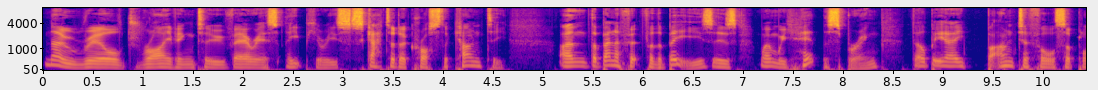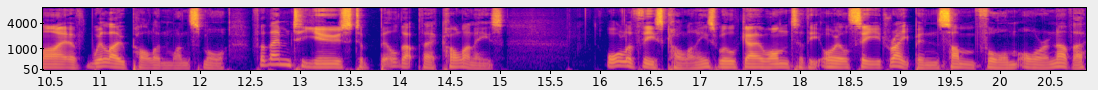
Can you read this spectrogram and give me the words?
no real driving to various apiaries scattered across the county. And the benefit for the bees is when we hit the spring, there'll be a bountiful supply of willow pollen once more for them to use to build up their colonies. All of these colonies will go on to the oilseed rape in some form or another,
